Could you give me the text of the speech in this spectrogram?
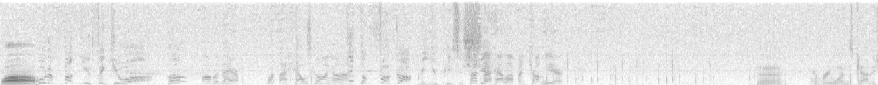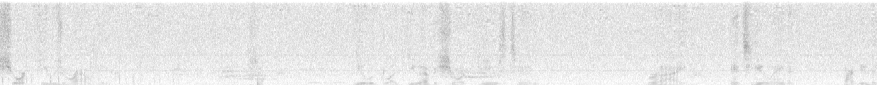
Wow. Who the fuck do you are? Huh? Over there. What the hell's going on? Get the fuck off me, you piece of Shut shit! Shut the hell up and come here. Huh. Everyone's got a short fuse around here. you look like you have a short fuse, too. Right. It's you, ain't it? Aren't you the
